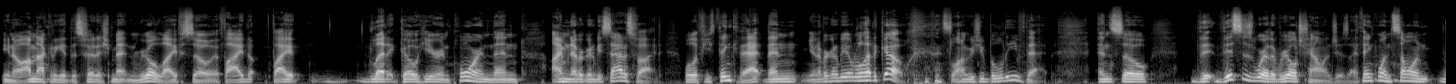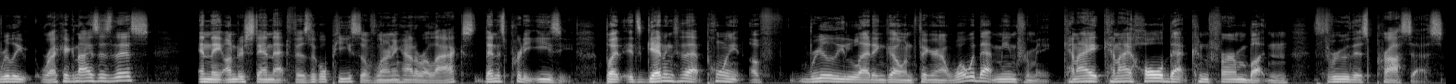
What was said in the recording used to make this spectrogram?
you know, I'm not going to get this fetish met in real life, so if I if I let it go here in porn, then I'm never going to be satisfied. Well, if you think that, then you're never going to be able to let it go, as long as you believe that. And so th this is where the real challenge is. I think when someone really recognizes this, and they understand that physical piece of learning how to relax, then it's pretty easy. But it's getting to that point of really letting go and figuring out what would that mean for me? Can I can I hold that confirm button through this process?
